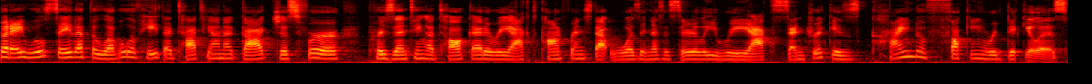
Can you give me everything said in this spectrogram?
But I will say that the level of hate that Tatiana got just for presenting a talk at a React conference that wasn't necessarily React centric is kind of fucking ridiculous.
